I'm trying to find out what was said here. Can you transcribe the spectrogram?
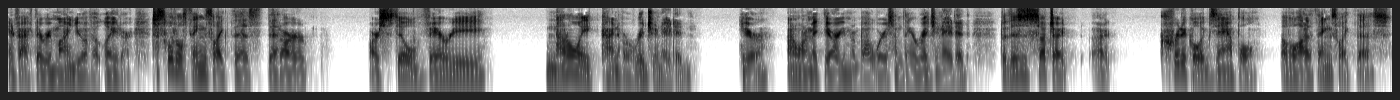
In fact, they remind you of it later. Just little things like this that are are still very not only kind of originated here. I don't want to make the argument about where something originated, but this is such a, a critical example of a lot of things like this.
